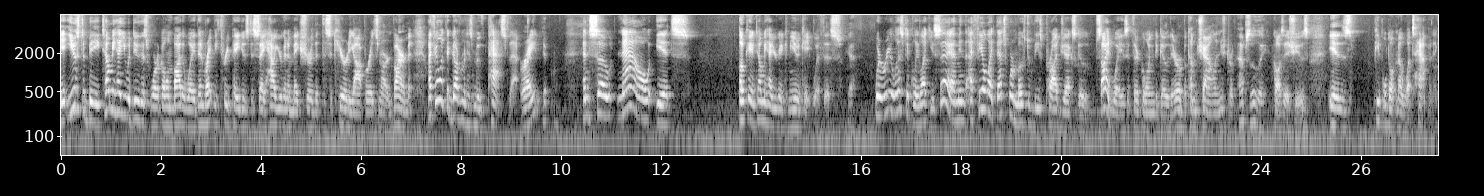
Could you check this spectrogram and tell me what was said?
It used to be, tell me how you would do this work. Oh, and by the way, then write me three pages to say how you're going to make sure that the security operates in our environment. I feel like the government has moved past that, right? Yep. And so now it's, okay, and tell me how you're going to communicate with this. Yeah. Where realistically, like you say, I mean, I feel like that's where most of these projects go sideways if they're going to go there or become challenged or Absolutely. cause issues, is people don't know what's happening.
